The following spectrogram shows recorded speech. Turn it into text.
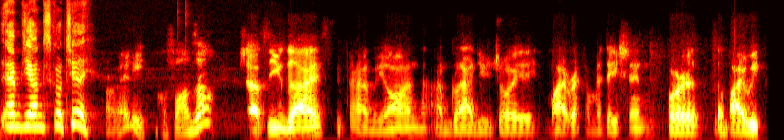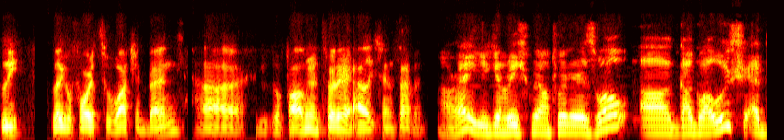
MG underscore chili. Alrighty. Alfonso? Shout out to you guys for having me on. I'm glad you enjoy my recommendation for the bi-weekly. Looking forward to watching Ben. Uh, you can follow me on Twitter at AlexChan7. Alright, you can reach me on Twitter as well. Uh Gagwaush at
